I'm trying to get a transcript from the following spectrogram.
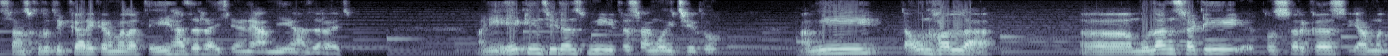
सांस्कृतिक कार्यक्रमाला तेही हजर राहायचे आणि आम्ही हजर राहायचो. आणि एक इन्सिडन्स मी इथं सांगू इच्छितो. आम्ही टाउन हॉलला मुलांसाठी तो सर्कस या मग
